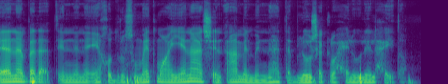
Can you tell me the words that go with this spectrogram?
أنا بدأت إن أنا آخد رسومات معينة عشان أعمل منها تابلو شكله حلو للحيطة.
